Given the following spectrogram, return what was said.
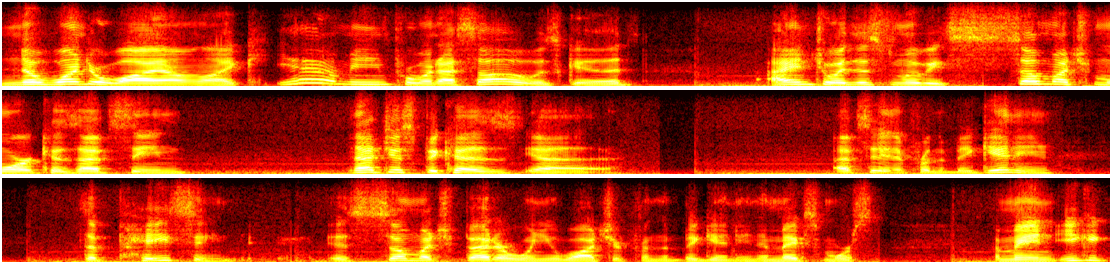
no wonder why I'm like, yeah. I mean, for what I saw, it was good. I enjoyed this movie so much more because I've seen, not just because uh, I've seen it from the beginning. The pacing is so much better when you watch it from the beginning. It makes more. I mean, you can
